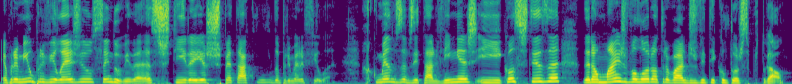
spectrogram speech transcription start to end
É para mim um privilégio, sem dúvida, assistir a este espetáculo da primeira fila. Recomendo-vos a visitar vinhas e, com certeza, darão mais valor ao trabalho dos viticultores de Portugal.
